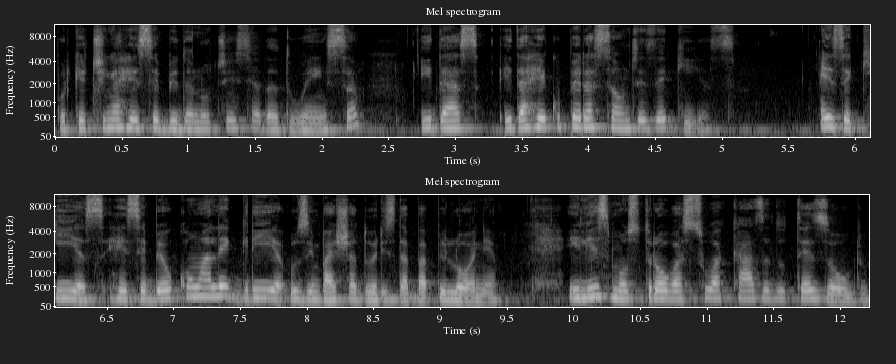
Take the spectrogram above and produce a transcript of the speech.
porque tinha recebido a notícia da doença e, das, e da recuperação de Ezequias. Ezequias recebeu com alegria os embaixadores da Babilônia e lhes mostrou a sua casa do tesouro,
